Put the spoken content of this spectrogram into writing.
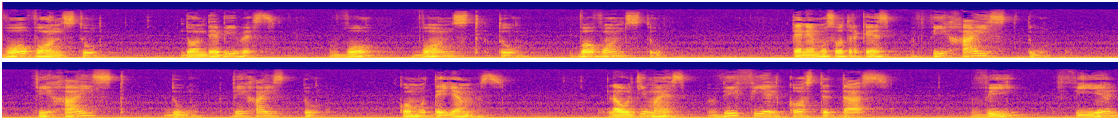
Wo wohnst du? ¿Dónde vives? Wo wohnst du? Wo wohnst du? Tenemos otra que es Wie heißt du? Wie heißt du? Wie heißt du? ¿Cómo te llamas? La última es Wie viel kostet das? Wie viel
